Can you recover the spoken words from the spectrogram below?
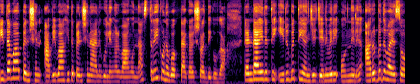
വിധവ പെൻഷൻ അവിവാഹിത പെൻഷൻ ആനുകൂല്യങ്ങൾ വാങ്ങുന്ന സ്ത്രീ ഗുണഭോക്താക്കൾ ശ്രദ്ധിക്കുക. രണ്ടായിരത്തി ഇരുപത്തിയഞ്ച് ജനുവരി ഒന്നിന് അറുപത് വയസ്സോ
